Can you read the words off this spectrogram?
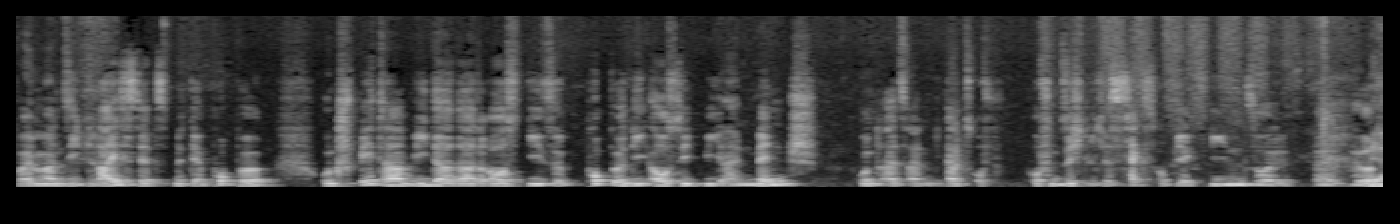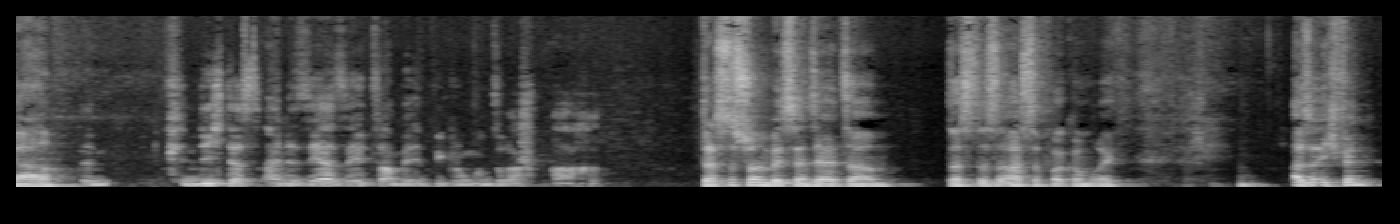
weil man sie gleichsetzt mit der Puppe und später wieder daraus diese Puppe, die aussieht wie ein Mensch und als ein ganz off offensichtliches Sexobjekt dienen soll, äh, wird, Ja. dann finde ich das eine sehr seltsame Entwicklung unserer Sprache. Das ist schon ein bisschen seltsam. Das, das hast du vollkommen recht. Also ich finde,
